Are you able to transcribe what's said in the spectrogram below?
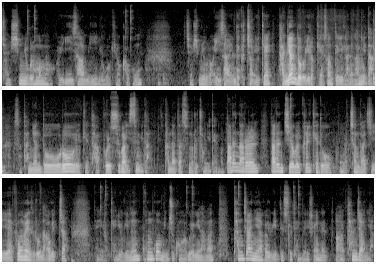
2016을 한번 봐 2, 3, 2 요거 기억하고 2016으로 2, 4, 1, 네, 그쵸. 이렇게 단년도로 이렇게 선택이 가능합니다. 그래서 단년도로 이렇게 다 볼 수가 있습니다. 가나다 순으로 정리된 거. 다른 나라를 다른 지역을 클릭해도 뭐 마찬가지의 포맷으로 나오겠죠. 네, 이렇게 여기는 콩고 민주공화국 여기는 아마 탄자니아가 여기 있을 텐데 저희는 아, 탄자니아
